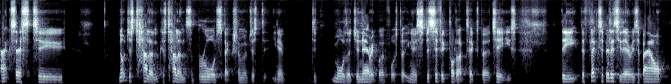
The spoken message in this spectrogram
access to not just talent, because talent's a broad spectrum of just you know the, more the generic workforce, but you know specific product expertise. The the flexibility there is about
